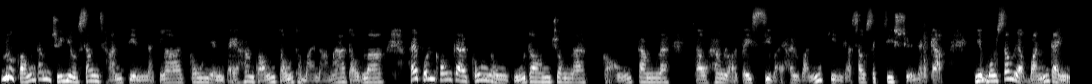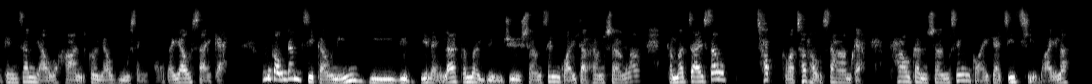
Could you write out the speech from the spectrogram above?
咁啊，港燈主要生產電力啦，供應俾香港島同埋南丫島啦。喺本港嘅公用股當中咧，港燈咧就向來被視為係穩健嘅收息之選嚟㗎。業務收入穩定，競爭有限，具有護城河嘅優勢嘅。咁港燈自舊年二月以嚟咧，咁啊沿住上升軌就向上啦。琴日就係收七個七毫三嘅，靠近上升軌嘅支持位啦，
